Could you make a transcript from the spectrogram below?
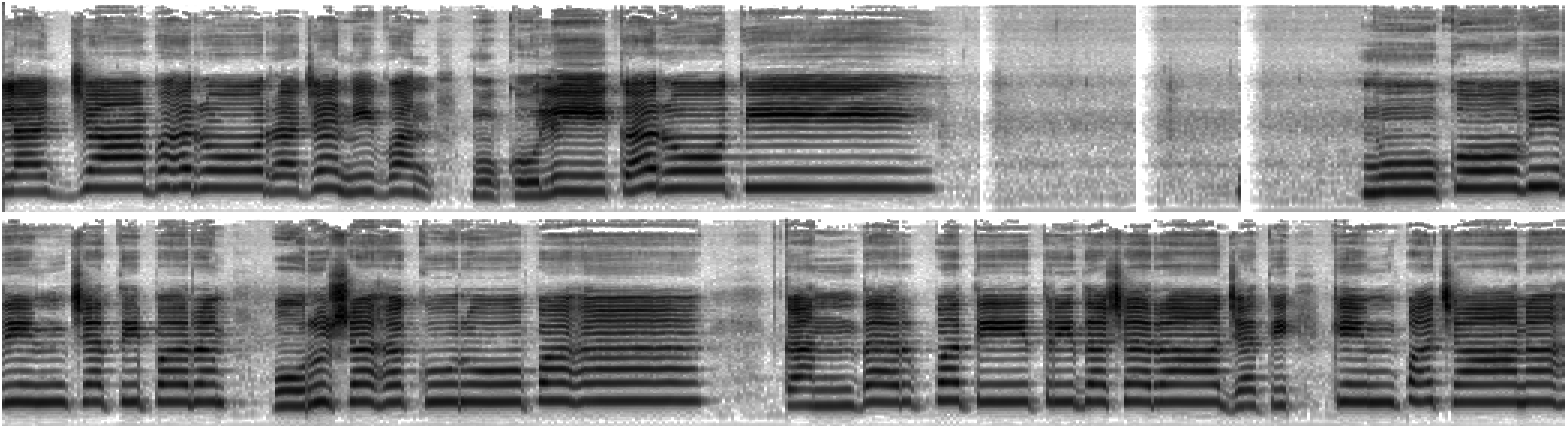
लज्जाभरो रजनिवन् मुकुलीकरोति मूको विरिञ्चति परं पुरुषः कुरूपः। कन्दर्पति त्रिदश राजति किं पचानः?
